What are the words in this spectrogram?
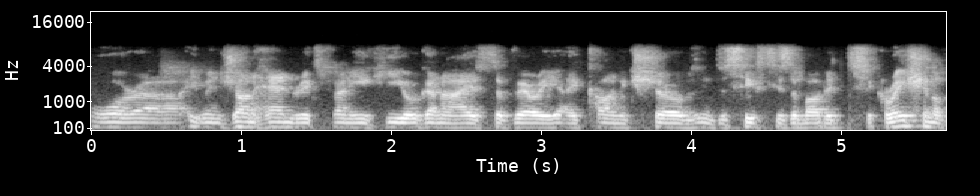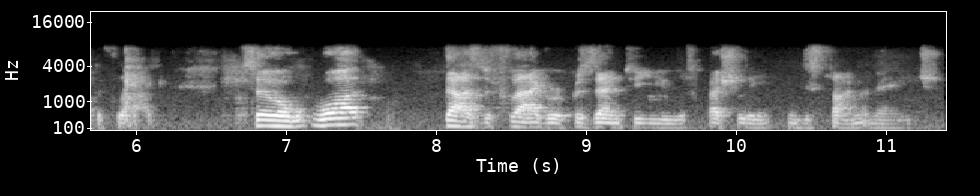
or uh, even Jon Hendricks when he, he organized a very iconic show in the 60s about the desecration of the flag. So what does the flag represent to you, especially in this time and age?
